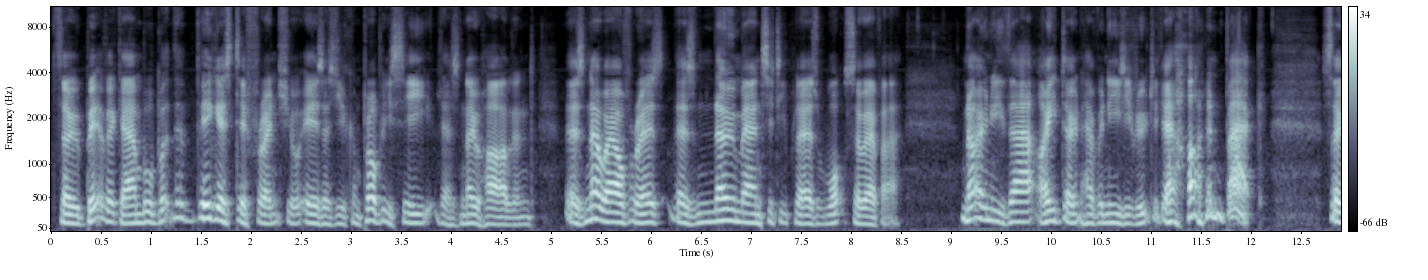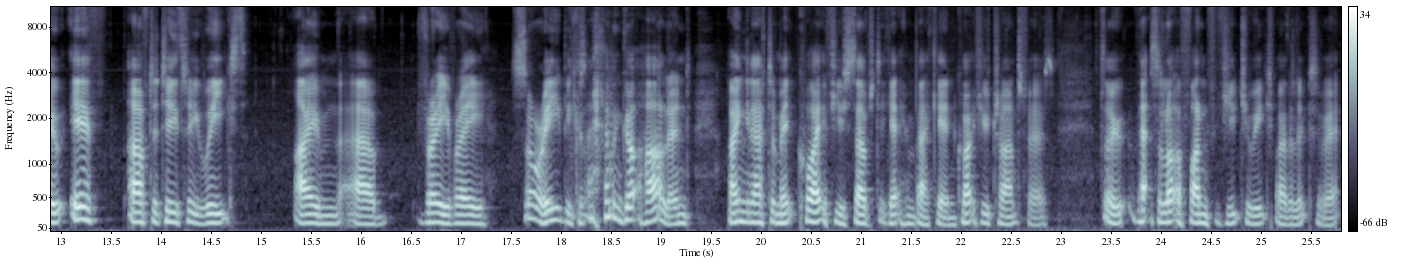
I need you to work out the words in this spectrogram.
So a bit of a gamble, but the biggest differential is, as you can probably see, there's no Haaland, there's no Alvarez, there's no Man City players whatsoever. Not only that, I don't have an easy route to get Haaland back. So if after two, three weeks, I'm uh, very, very sorry because I haven't got Haaland. I'm going to have to make quite a few subs to get him back in, quite a few transfers. So that's a lot of fun for future weeks by the looks of it.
